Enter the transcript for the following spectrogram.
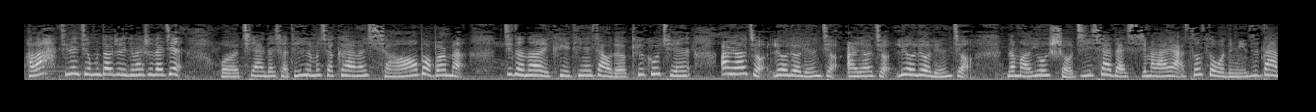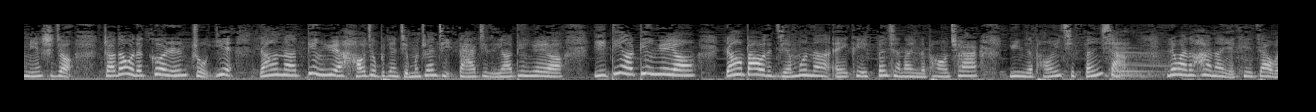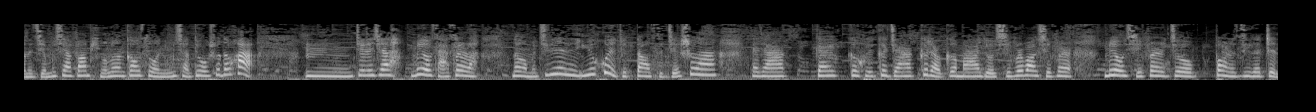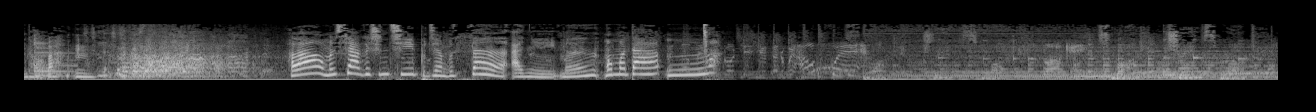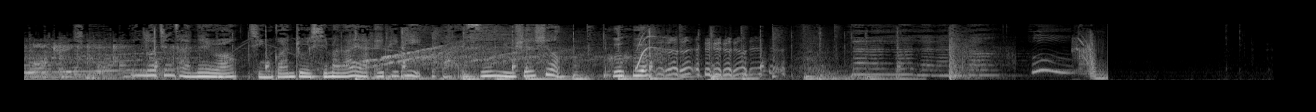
好了，今天节目到这里，跟大家说再见。我亲爱的小天使们、小可爱们、小宝贝们，记得呢也可以添加下我的 QQ 群二幺九六六零九二幺九六六零九。那么用手机下载喜马拉雅，搜索我的名字大名十九，找到我的个人主页，然后呢订阅《好久不见》节目专辑，大家记得要订阅哟，一定要订阅哟。然后把我的节目呢，哎可以分享到你的朋友圈，与你的朋友一起分享。另外的话呢，也可以在我的节目下方评论，告诉我你们想对我说的话话。嗯，就这些了，没有啥事儿了。那我们今天的约会就到此结束啦，大家该各回各家，各找各妈。有媳妇儿抱媳妇儿，没有媳妇儿就抱着自己的枕头吧。嗯，好啦，我们下个星期不见不散，爱你们，么么哒。嗯。更多精彩内容，请关注喜马拉雅 APP《百思女神秀》。呵呵。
